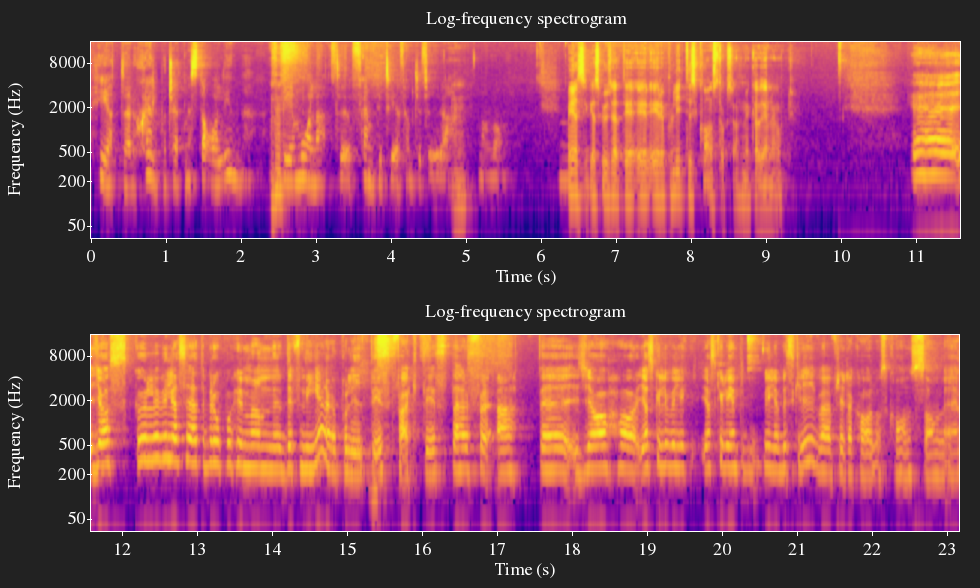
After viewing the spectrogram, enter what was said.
heter Självporträtt med Stalin. Mm. Det är målat 53-54 mm. någon gång. Mm. Men Jessica, skulle du säga att det är, är det politisk konst också, mycket av det hon har gjort? Eh, jag skulle vilja säga att det beror på hur man definierar politisk faktiskt. Därför att Eh, jag, har, jag, skulle vilja, jag skulle inte vilja beskriva Frida Kahlos konst som eh,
